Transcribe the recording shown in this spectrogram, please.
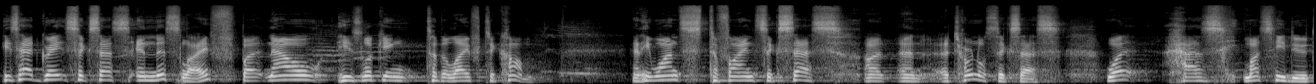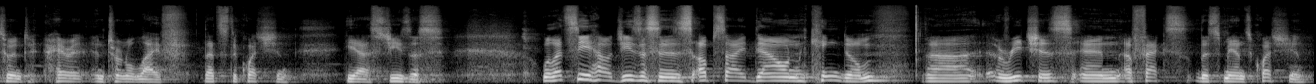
He's had great success in this life, but now he's looking to the life to come. And he wants to find success, uh, an eternal success. What has, must he do to inherit eternal life? That's the question he asked Jesus. Well, let's see how Jesus' upside down kingdom uh, reaches and affects this man's question.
